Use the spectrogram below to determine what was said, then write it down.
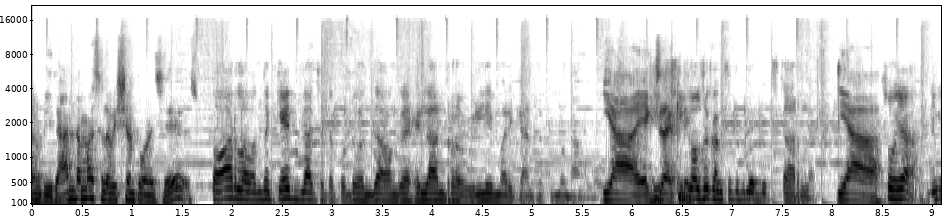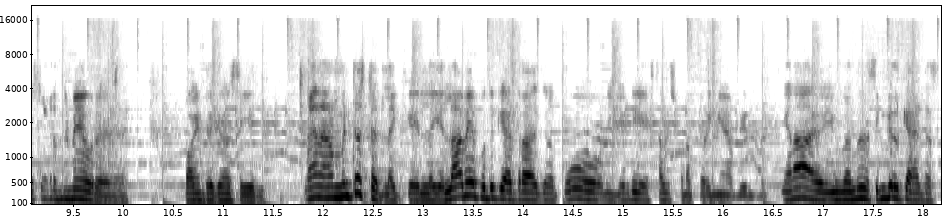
இப்படி ரேண்டமா சில விஷயம் தோணுச்சு. தார்ல வந்து கேட் பிளாச்செட்டை கொண்டு வந்து அவங்க ஹெல்லான்ற வில்லி மாதிரி கேரக்டர் கொண்டு வந்தாங்க yeah exactly also considerable big ஸ்டார்ல யா ஸோ யா நீங்க சொல்றதுமே ஒரு பாயிண்ட் இருக்க தான் செய்யுது நான் இன்ட்ரெஸ்டட் லைக் இல்லை எல்லாமே புது கேரக்டரா இருக்கிறப்போ நீங்க எப்படி எஸ்டாப்ளிஷ் பண்ண போறீங்க அப்படின்றது. ஏன்னா இவங்க வந்து சிங்கிள் கேரக்டர்ஸ்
